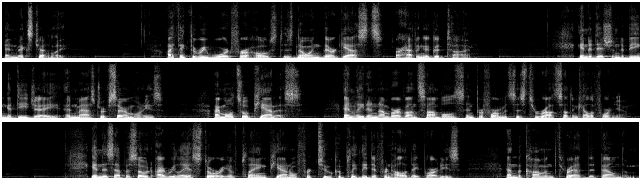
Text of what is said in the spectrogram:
and mix gently. I think the reward for a host is knowing their guests are having a good time. In addition to being a DJ and master of ceremonies, I'm also a pianist and lead a number of ensembles and performances throughout Southern California. In this episode, I relay a story of playing piano for two completely different holiday parties and the common thread that bound them.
